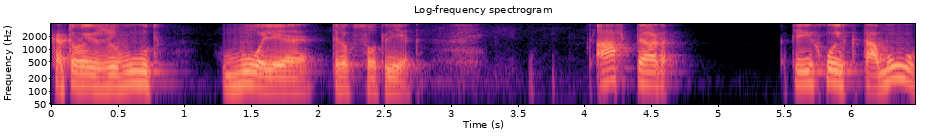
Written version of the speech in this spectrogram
которые живут более 300 лет, автор переходит к тому,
